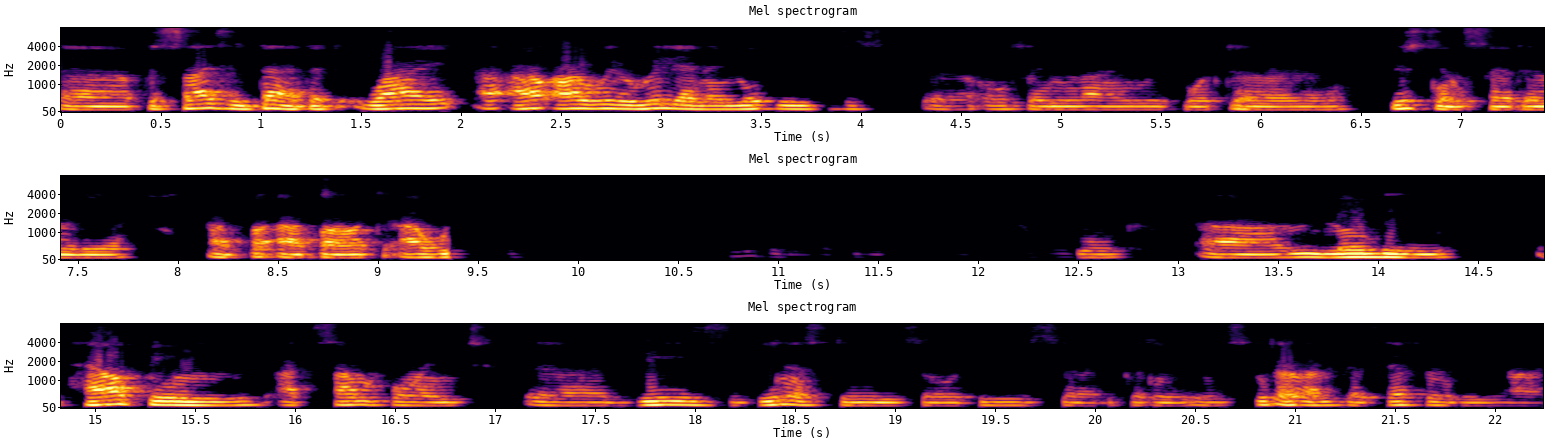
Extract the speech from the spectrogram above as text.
uh, precisely that that why are, are, we really and I maybe this is also in line with what Kristian said earlier about, about are we uh, maybe helping at some point uh, these dynasties or these uh, because in, in Central Africa definitely uh,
